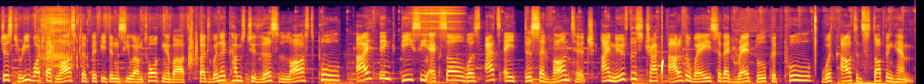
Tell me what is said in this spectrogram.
Just rewatch that last clip if you didn't see what I'm talking about. But when it comes to this last pull, I think DCXL was at a disadvantage. I moved this trap out of the way so that Red Bull could pull without it stopping him.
